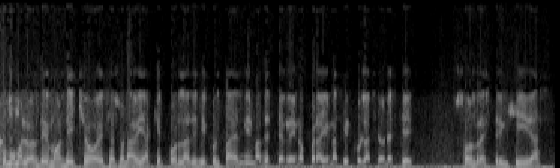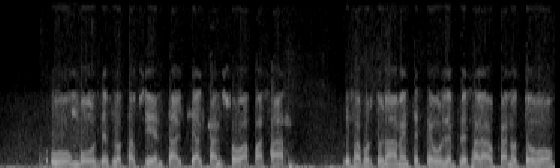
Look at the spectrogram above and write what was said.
Como lo hemos dicho, esa es una vía que por las dificultades mismas del terreno, pero hay unas circulaciones que son restringidas. Hubo un bus de flota occidental que alcanzó a pasar. Desafortunadamente este bus de empresa Arauca no tuvo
